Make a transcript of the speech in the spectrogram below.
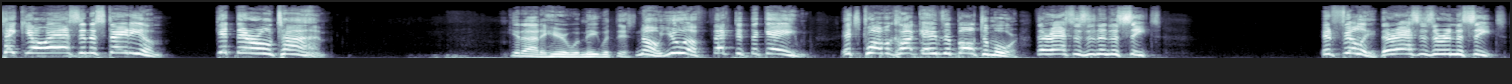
Take your ass in the stadium. Get there on time. Get out of here with me with this. No, you affected the game. It's 12 o'clock games in Baltimore. Their asses are in the seats. In Philly, their asses are in the seats.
